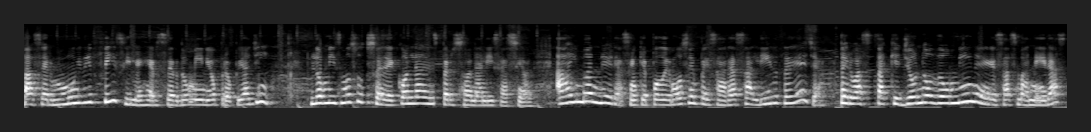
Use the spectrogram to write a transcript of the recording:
va a ser muy difícil ejercer dominio propio allí. Lo mismo sucede con la despersonalización. Hay maneras en que podemos empezar a salir de ella, pero hasta que yo no domine esas maneras,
